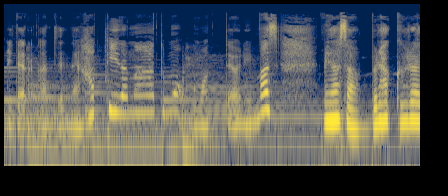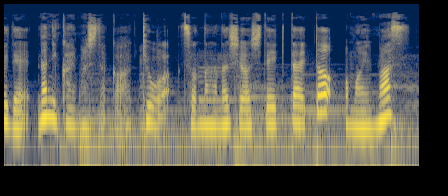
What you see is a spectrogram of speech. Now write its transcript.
みたいな感じでねハッピーだなーとも思っております。皆さんブラックフライデー何買いましたか？今日はそんな話をしていきたいと思います。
